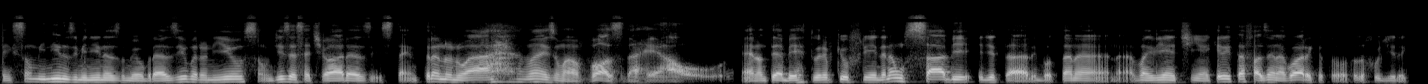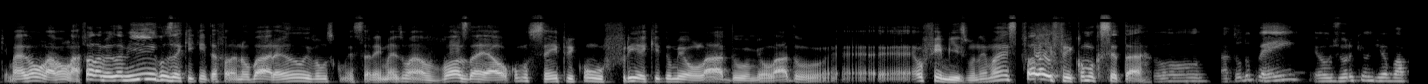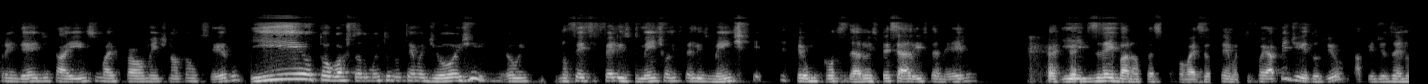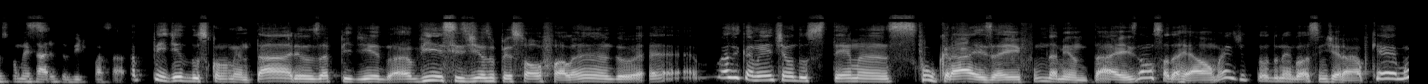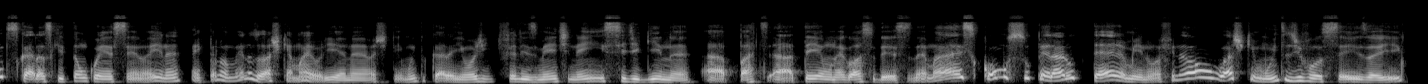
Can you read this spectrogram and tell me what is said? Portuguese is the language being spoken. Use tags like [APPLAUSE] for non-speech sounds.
Atenção, meninos e meninas do meu Brasil, Baronil, são 17 horas e está entrando no ar mais uma Voz da Real. É, não tem abertura porque o Free ainda não sabe editar e botar na, na vinhetinha que ele tá fazendo agora, que eu tô todo fodido aqui. Mas vamos lá, vamos lá. Fala, meus amigos, aqui quem tá falando é o Barão e vamos começar aí mais uma Voz da Real, como sempre, com o Free aqui do meu lado. Meu lado é, é eufemismo, né? Mas fala aí, Free, como que você tá? Tô, tá tudo bem. Eu juro que um dia eu vou aprender a editar isso, mas provavelmente não tão cedo. E eu tô gostando muito do tema de hoje. Eu não sei se felizmente ou infelizmente [LAUGHS] eu me considero um especialista especialista nele. E diz aí, Barão, qual vai ser o tema, que foi a pedidos, viu? A pedidos aí nos comentários do vídeo passado. A pedido dos comentários, a pedido. Eu vi esses dias o pessoal falando. É, basicamente é um dos temas fulcrais aí, fundamentais, não só da Real, mas de todo o negócio em geral. Porque muitos caras que estão conhecendo aí, né? É, pelo menos eu acho que a maioria, né? Eu acho que tem muito cara aí hoje infelizmente nem se digna a, a ter um negócio desses, né? Mas como superar o término? Afinal, eu acho que muitos de vocês aí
